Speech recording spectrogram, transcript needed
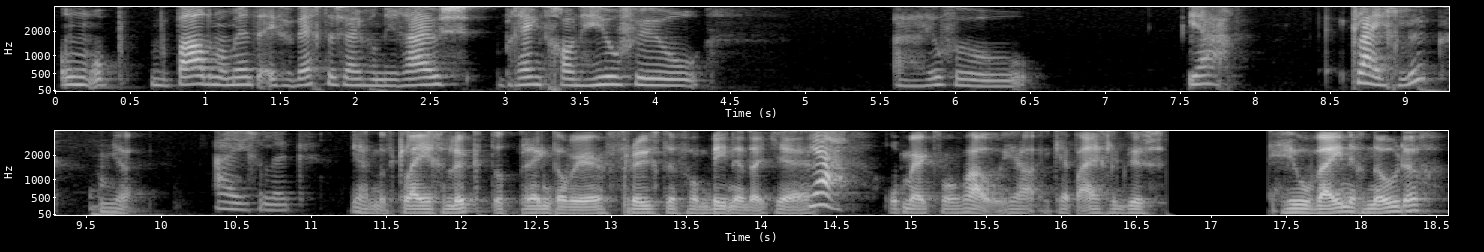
om op bepaalde momenten even weg te zijn van die ruis, brengt gewoon heel veel, eh, heel veel, ja, klein geluk Ja. eigenlijk. ja, en dat kleine geluk, dat brengt dan weer vreugde van binnen. Dat je Ja, opmerkt van, wauw, ja, ik heb eigenlijk dus heel weinig nodig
